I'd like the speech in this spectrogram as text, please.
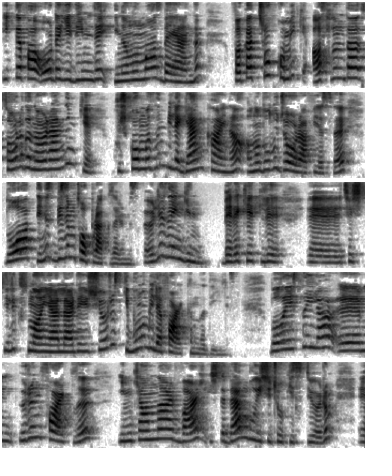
ilk defa orada yediğimde inanılmaz beğendim. Fakat çok komik aslında sonradan öğrendim ki kuşkonmazın bile gen kaynağı Anadolu coğrafyası, Doğu Akdeniz bizim topraklarımız. Öyle zengin, bereketli, e, çeşitlilik sunan yerlerde yaşıyoruz ki bunun bile farkında değiliz. Dolayısıyla e, ürün farklı, imkanlar var. İşte ben bu işi çok istiyorum. E,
